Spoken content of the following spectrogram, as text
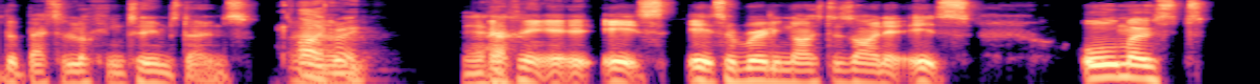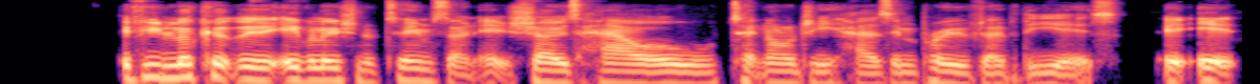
the better looking tombstones. I agree. Um, I think it, it's it's a really nice design. It, it's almost if you look at the evolution of Tombstone, it shows how technology has improved over the years. It, it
